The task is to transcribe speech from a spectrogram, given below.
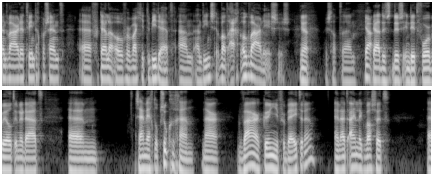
80% waarde, 20% vertellen over wat je te bieden hebt aan, aan diensten. Wat eigenlijk ook waarde is dus. Ja. Dus dat, um, ja. Ja, dus, dus in dit voorbeeld inderdaad um, zijn we echt op zoek gegaan naar waar kun je verbeteren. En uiteindelijk was het uh,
